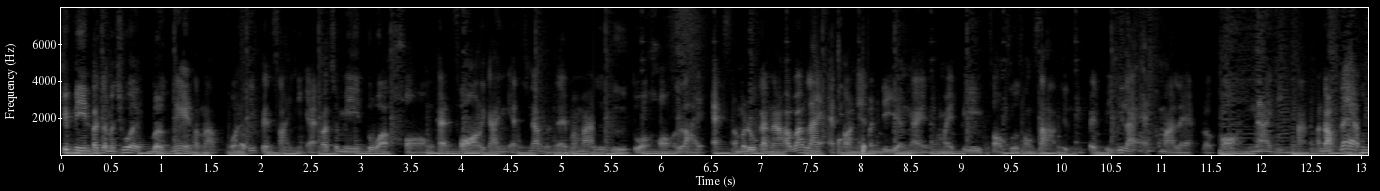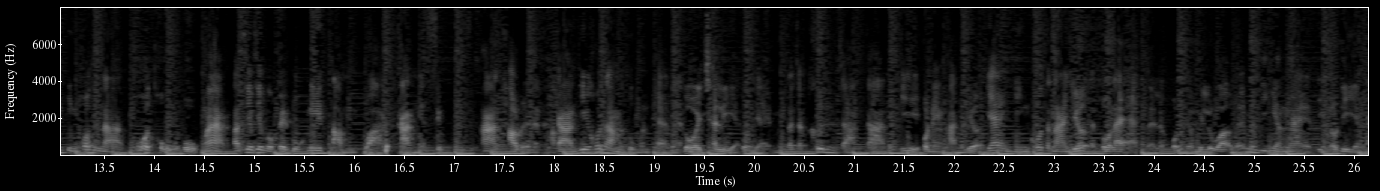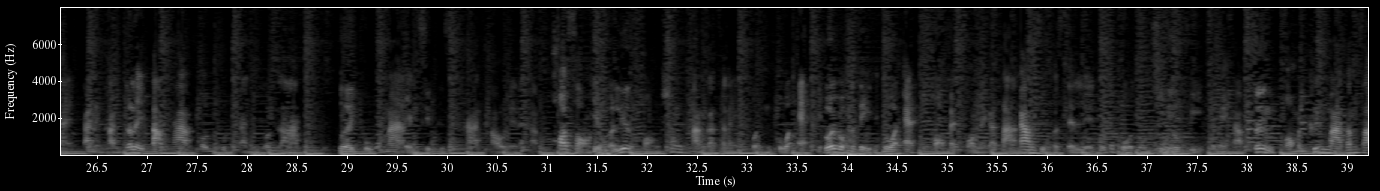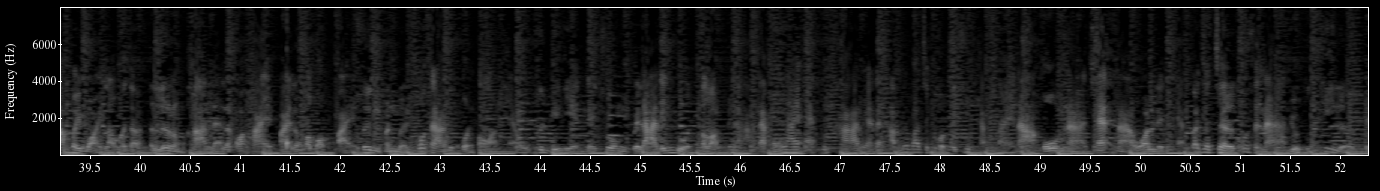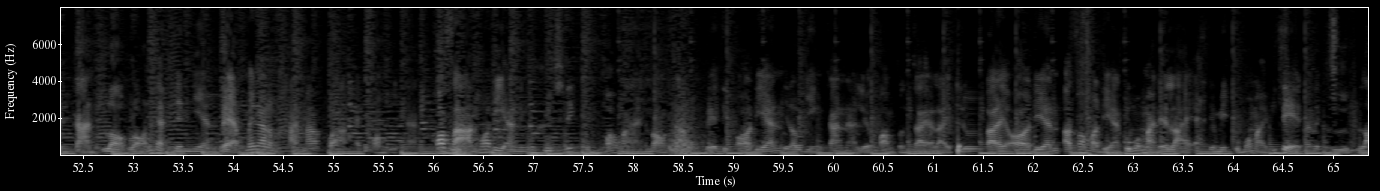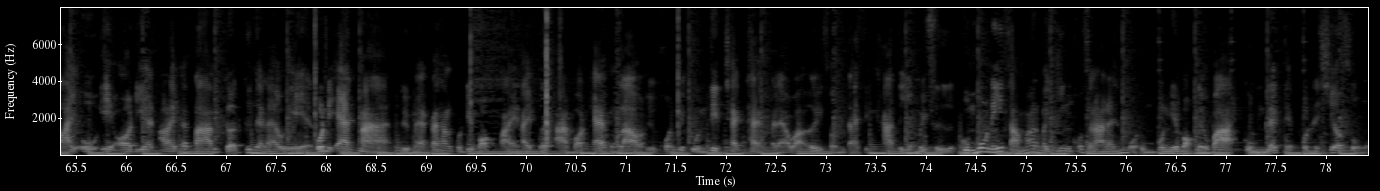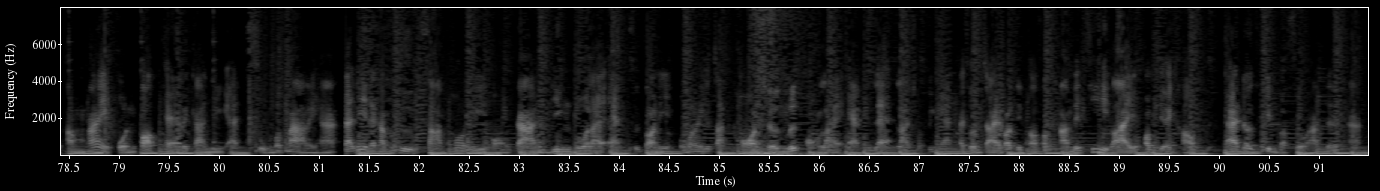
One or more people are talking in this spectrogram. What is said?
คลิปนี้ก็จะมาช่วยเบิกเนตสำหรับคนที่เป็นสายยิงแอดก็จะมีตัวของแพลตฟอร์มในการยิงแอดที่น่าสนใจมาก ๆ ก็คือตัวของ Line แอดเรามาดูกันนะครับว่า Line แอดตอนนี้มันดียังไงทำไมปี 2023 ถึงเป็นปีที่ Line แอดเข้ามาแรงแล้วก็น่ายิงทันอันดับแรกต้นทุนโฆษณาโคตรถูกถูกมากถ้าเทียบเทียบกับ Facebook นี่ต่ำกว่ากันเนี่ย10 15 เท่าเลยนะครับการที่โฆษณามันถูกมันแพงเนี่ยโดยเฉลี่ยส่วนใหญ่มันก็จะขึ้นจากการที่คนแข่งขันเยอะแย่งยิงโฆษณาเยอะแต่ตัว Line แอดแต่ละคนยังไม่รู้ว่าเอ้ยมันยิงยังไงยิงแล้วดียังไงการแข่งขันก็เลยต่ำมากต้นทุนการยิงโฆษณา เลยถูกมากเป็น 10ถึง15 เท่าเลยนะครับ ข้อ 2 เกี่ยวกับเรื่องของช่องทางการแสดงผลตัวแอดโดยปกติตัวแอดของแพลตฟอร์มไหนก็ตาม 90%เลยก็จะโผล่ตรงที่นิวฟีดใช่ไหมครับ ซึ่งพอมันขึ้นมาซ้ำๆบ่อยๆเราก็จะเริ่มรำคาญแล้วแล้วก็หายไปแล้วก็บล็อกไป ซึ่งมันเหมือนโฆษณาทุกคนต่อแถวขึ้นดีเลนในช่วงเวลาเร่งด่วนตลอดเวลาแต่ของไลน์แอดลูกค้าเนี่ยนะครับไม่ว่าจะกดไปที่แท็บไหนหน้าโฮมหน้าแชทหน้าวอลเล็ตแท็บก็จะเจอโฆษณาอยู่ทุกที่เลยเป็นการหลอกหลอนแบบเนียนๆแบบไม่น่ารำคาญมากกว่าแพลตฟอร์มอื่นนะข้อ 3 ข้อดีอันหนึงก็คือชนิดกลุ่มเป้าหมายนอกจากเบสิ c ออเดียนที่เรายิงกันนะเรื่องความสนใจอะไรเป็นรูปไลน์ออเดียนอัลซัมออเดียนกลุ่มเป้าหมายในไลน์แอดจะมีกลุ่มเป้าหมายพิเศษนั่นก็คือไลน์ OA ออเดียนอะไรก็ตามที่เกิดขึ้นในไลน์ OA คนที่แอดมาหรือแม้กระทั่งคนที่บล็อกไปใครเปิดอ่านบอดแคสของเรา หรือคนที่คุณติดแช็คแท็กไปแล้วว่าเอ้ยสนใจสินค้าแต่ยังไม่ซื้อกลุ่มพวกนี้สามารถมายิงโฆษณาได้ทั้งหมดกลุ่มพวกนี้บอกเลยว่ากลุ่มเล็กแต่ potential สูงทำให้ผลตอบแทนในการยิงแอดสูงมากๆเลยฮะและนี่นะครับก็คือ 3 ข้อดีของการยิงตัวไลน์แอดซึ่งตอนนี้ผมกำลังจะจัดคอเชิงลึกของไลน์แอดและไลน์ช้อปปิ้งแอดใครสนใจก็ติดต่อสอบถามได้ที่ไลน์ official account แอดเดอร์สกินบัตเซอาร์เดอร์ฮะ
